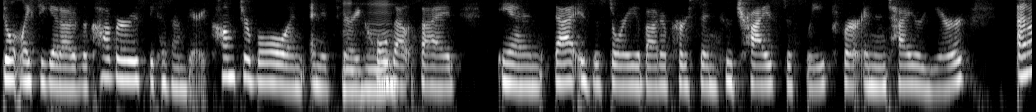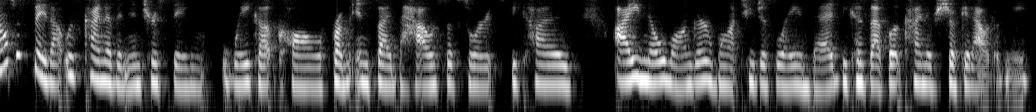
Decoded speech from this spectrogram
don't like to get out of the covers because I'm very comfortable and, and it's very Mhm. cold outside. And that is a story about a person who tries to sleep for an entire year. And I'll just say that was kind of an interesting wake up call from inside the house of sorts because I no longer want to just lay in bed because that book kind of shook it out of me.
